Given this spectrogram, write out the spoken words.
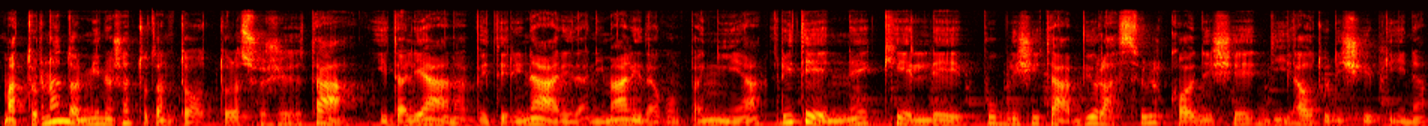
Ma tornando al 1988, la Società Italiana Veterinari d'Animali da Compagnia ritenne che le pubblicità violassero il codice di autodisciplina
